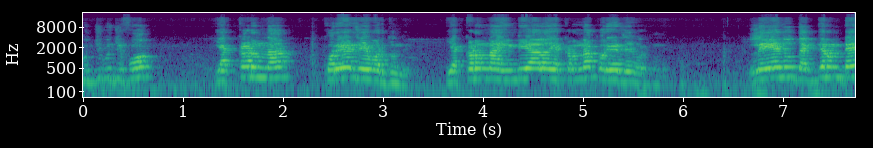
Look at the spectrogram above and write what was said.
బుజ్జి బుజ్జి ఫోన్ ఎక్కడున్నా కొరియర్ చేయబడుతుంది. ఎక్కడున్నా ఇండియాలో ఎక్కడున్నా కొరియర్ చేయబడుతుంది. లేదు దగ్గర ఉంటే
